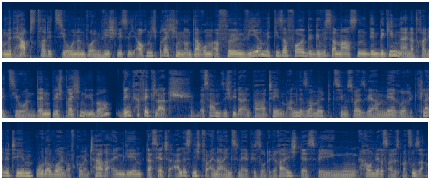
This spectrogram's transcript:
und mit Herbsttraditionen wollen wir schließlich auch nicht brechen und darum erfüllen wir mit dieser Folge gewissermaßen den Beginn einer Tradition, denn wir sprechen über den Kaffeeklatsch. Es haben sich wieder ein paar Themen angesammelt, beziehungsweise wir haben mehrere kleine Themen oder wollen auf Kommentare eingehen. Das hätte alles nicht für eine einzelne Episode gereicht, deswegen hauen wir das alles mal zusammen.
